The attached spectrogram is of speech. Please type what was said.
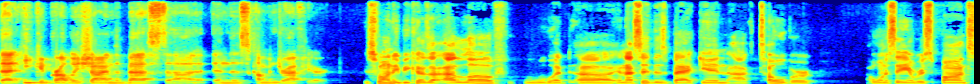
that he could probably shine the best uh, in this coming draft here? It's funny because I, I love what, uh, and I said this back in October. I want to say in response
